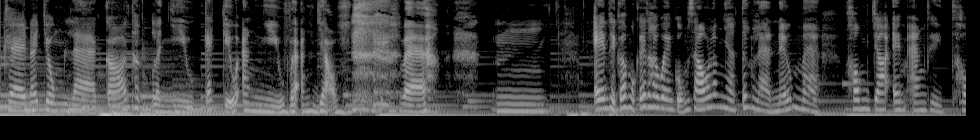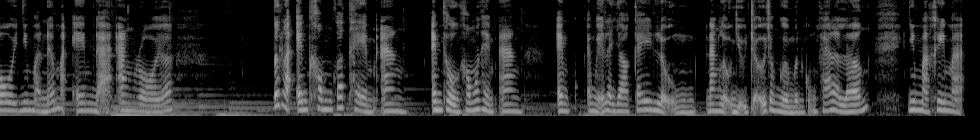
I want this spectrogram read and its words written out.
Ok nói chung là có thật là nhiều các kiểu ăn nhiều và ăn giọng. Và um, em thì có một cái thói quen cũng xấu lắm nha tức là nếu mà không cho em ăn thì thôi nhưng mà nếu mà em đã ăn rồi á tức là em không có thèm ăn em thường không có thèm ăn. Em em nghĩ là do cái lượng năng lượng dự trữ trong người mình cũng khá là lớn. Nhưng mà khi mà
